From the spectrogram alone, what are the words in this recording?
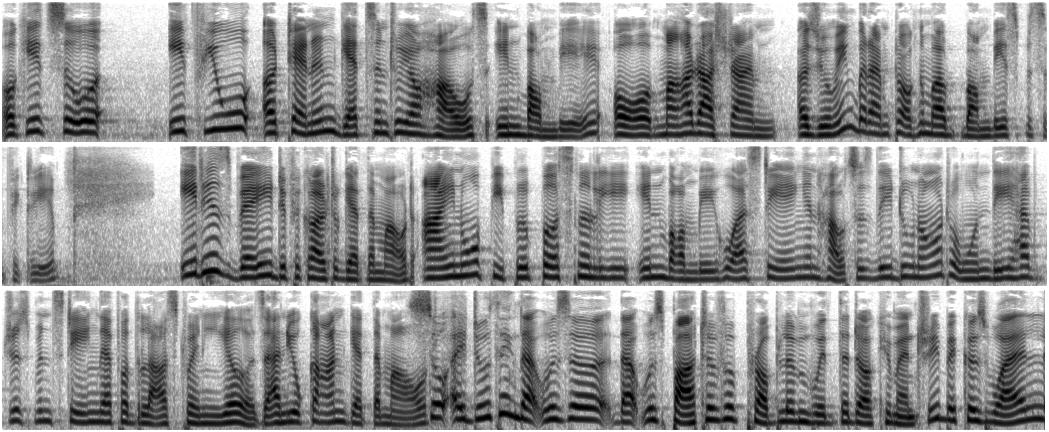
Okay, so if you a tenant gets into your house in Bombay or Maharashtra, I'm assuming, but I'm talking about Bombay specifically it is very difficult to get them out. I know people personally in Bombay who are staying in houses they do not own. They have just been staying there for the last 20 years and you can't get them out. So I do think that was a that was part of a problem with the documentary because while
